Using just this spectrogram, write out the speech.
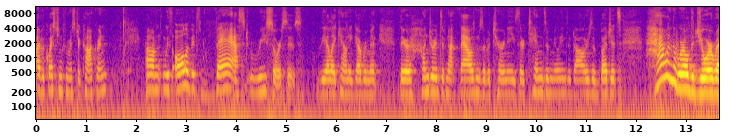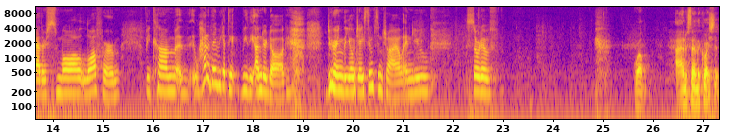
I have a question for Mr. Cochran. Um, with all of its vast resources, the LA County government, there are hundreds, if not thousands, of attorneys, there are tens of millions of dollars of budgets. How in the world did your rather small law firm become, how did they get to be the underdog during the O.J. Simpson trial, and you sort of Well, I understand the question.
